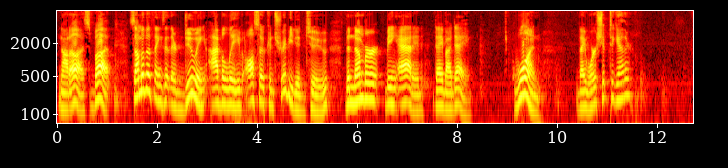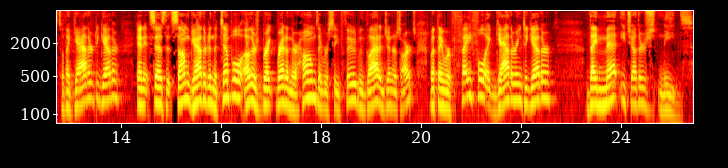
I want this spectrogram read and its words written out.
not us. But some of the things that they're doing, I believe, also contributed to the number being added day by day. One, they worship together. So they gathered together. And it says that some gathered in the temple, others break bread in their homes. They received food with glad and generous hearts, but they were faithful at gathering together. They met each other's needs.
